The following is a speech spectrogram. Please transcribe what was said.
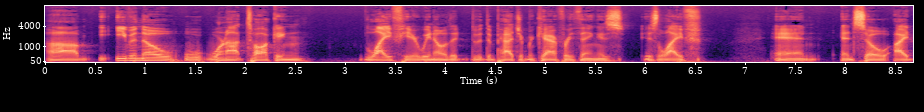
um, even though we're not talking life here, we know that the Patrick McCaffrey thing is is life, and and so I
